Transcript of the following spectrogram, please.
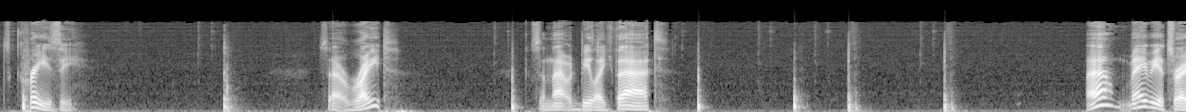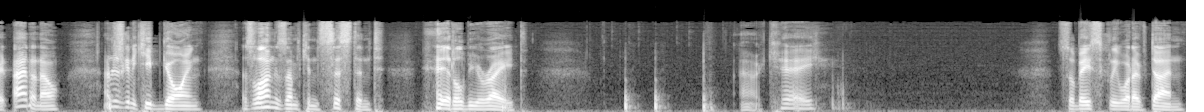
It's crazy. Is that right? Because then that would be like that. Well, maybe it's right. I don't know. I'm just going to keep going. As long as I'm consistent, it'll be right. Okay. So basically what I've done,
